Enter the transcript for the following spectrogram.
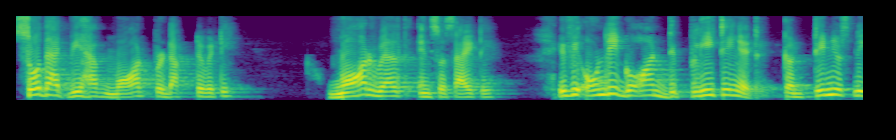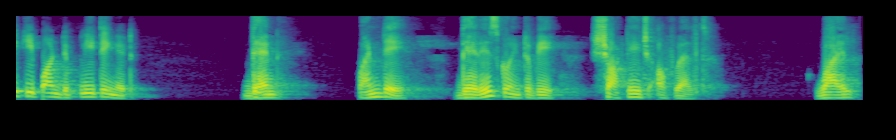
so that we have more productivity, more wealth in society. If we only go on depleting it, continuously keep on depleting it, then one day there is going to be shortage of wealth. While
